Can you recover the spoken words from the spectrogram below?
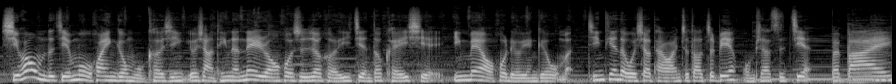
喜欢我们的节目，欢迎给我们五颗星。有想听的内容或是任何意见，都可以写 email 或留言给我们。今天的微笑台湾就到这边，我们下次见，拜拜。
